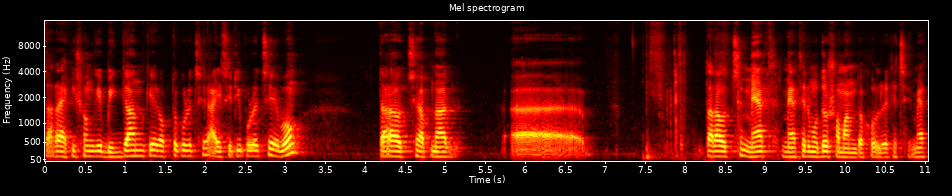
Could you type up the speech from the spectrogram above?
তারা একই সঙ্গে বিজ্ঞানকে রপ্ত করেছে, আইসিটি পড়েছে এবং তারা হচ্ছে আপনার তারা হচ্ছে ম্যাথ, ম্যাথের মধ্যেও সমান দখল রেখেছে, ম্যাথ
